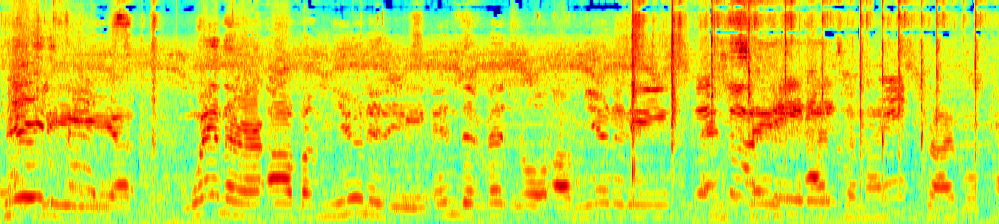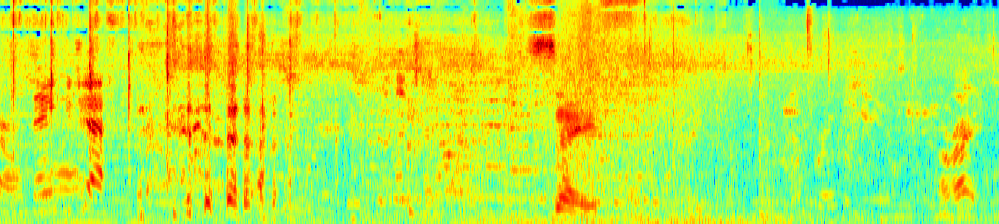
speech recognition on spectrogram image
Katie, winner of immunity, individual immunity, and job, safe Katie. at tonight's tribal council. Thank you, Jeff. Safe. All right.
